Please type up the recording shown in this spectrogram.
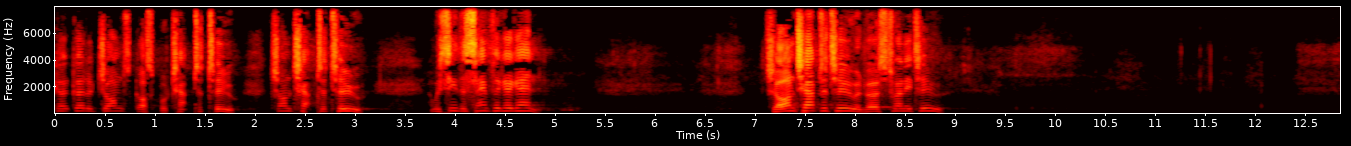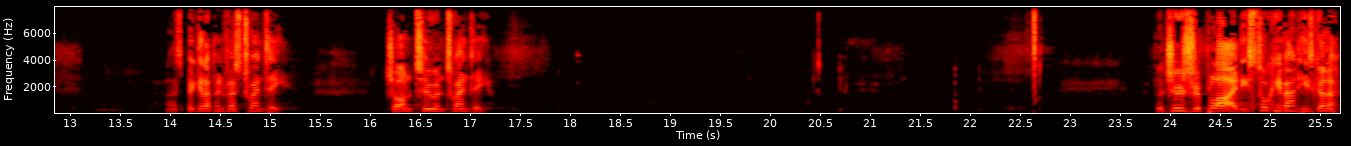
Go, go to John's Gospel, chapter 2. John chapter 2. And we see the same thing again. John chapter 2 and verse 22. Let's pick it up in verse 20. John 2 and 20. The Jews replied, he's talking about he's gonna,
